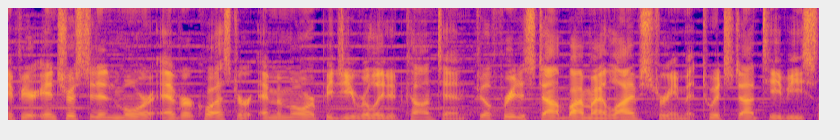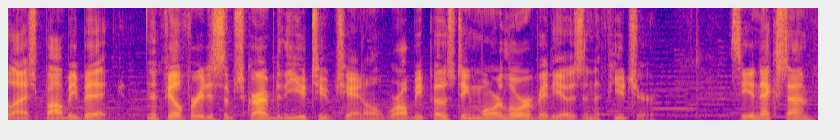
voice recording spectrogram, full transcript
If you're interested in more EverQuest or MMORPG related content, feel free to stop by my live stream at twitch.tv slash bobbybick, and feel free to subscribe to the YouTube channel where I'll be posting more lore videos in the future. See you next time.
